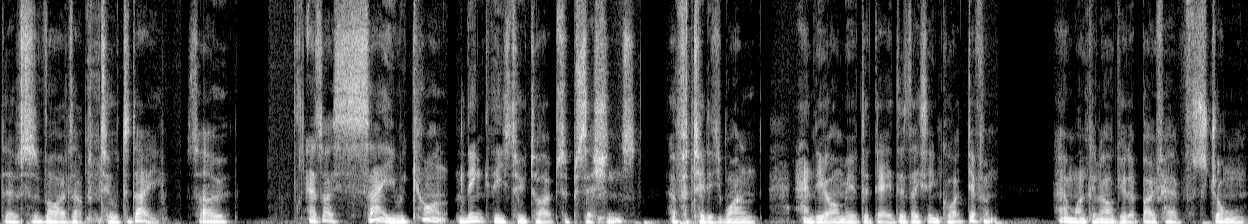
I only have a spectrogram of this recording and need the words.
that have survived up until today. So, as I say, we can't link these two types of possessions, a fertility one and the army of the dead, as they seem quite different. And one can argue that both have strong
